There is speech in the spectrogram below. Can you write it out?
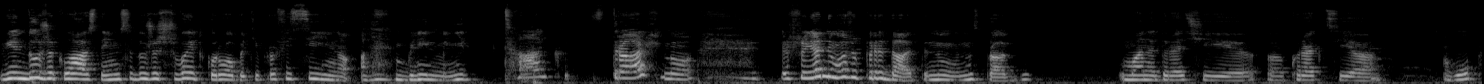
він дуже класний, він все дуже швидко робить і професійно. Але, блін, мені так страшно, що я не можу передати. Ну, насправді. У мене, до речі, е, корекція губ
